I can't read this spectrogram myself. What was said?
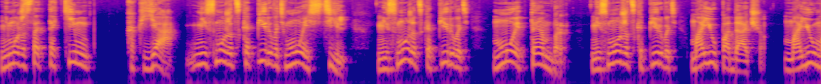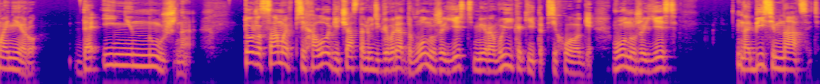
не может стать таким, как я. Не сможет скопировать мой стиль. Не сможет скопировать мой тембр. Не сможет скопировать мою подачу, мою манеру. Да и не нужно. То же самое в психологии. Часто люди говорят, да вон уже есть мировые какие-то психологи, вон уже есть на B17,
